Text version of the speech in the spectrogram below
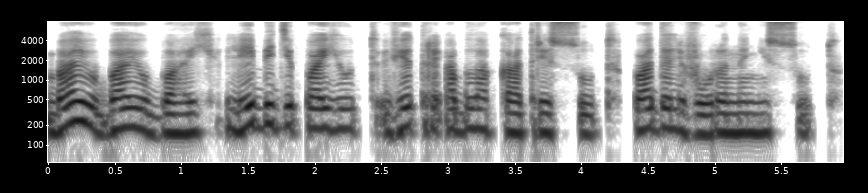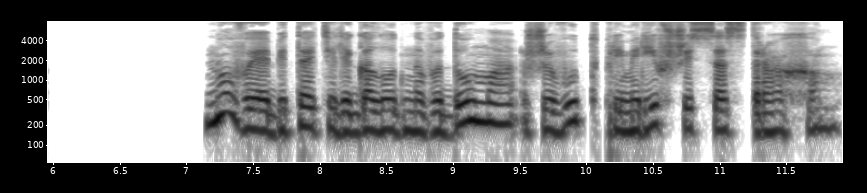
Баю-баю-бай, лебеди поют, ветры облака трясут, падаль ворона несут. Новые обитатели голодного дома живут, примирившись со страхом.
